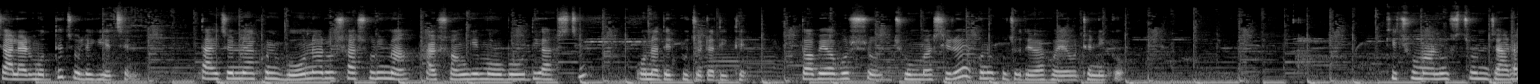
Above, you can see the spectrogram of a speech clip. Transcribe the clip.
চালার মধ্যে চলে গিয়েছেন। তাই জন্য এখন বোন আর ওর শাশুড়ি মা আর সঙ্গে মৌ বৌদি আসছে ওনাদের পুজোটা দিতে। তবে অবশ্য ঝুম মাসিরও এখনও পুজো দেওয়া হয়ে ওঠেনি কো কিছু মানুষজন যারা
